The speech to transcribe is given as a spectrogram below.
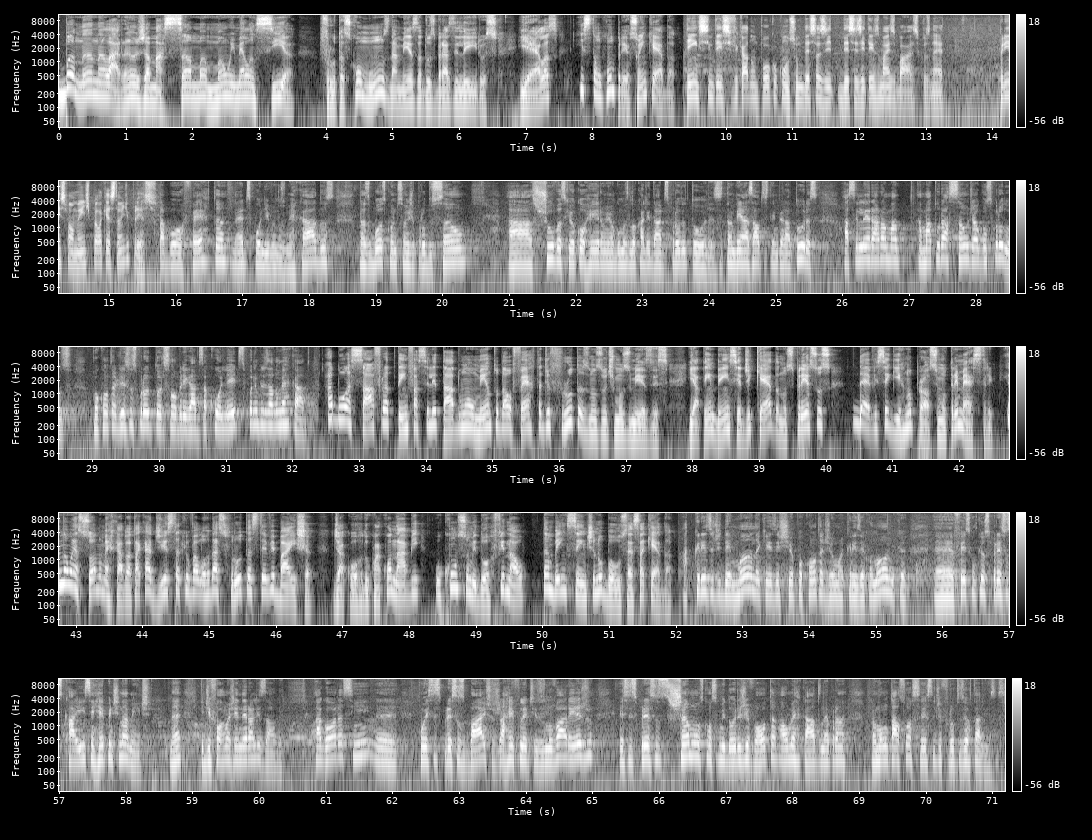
Banana, laranja, maçã, mamão e melancia. Frutas comuns na mesa dos brasileiros. E elas estão com preço em queda. Tem se intensificado um pouco o consumo dessas, desses itens mais básicos, né? principalmente pela questão de preço. A boa oferta né, disponível nos mercados, das boas condições de produção, as chuvas que ocorreram em algumas localidades produtoras e também as altas temperaturas aceleraram a maturação de alguns produtos. Por conta disso, os produtores são obrigados a colher e disponibilizar no mercado. A boa safra tem facilitado um aumento da oferta de frutas nos últimos meses e a tendência de queda nos preços deve seguir no próximo trimestre. E não é só no mercado atacadista que o valor das frutas teve baixa. De acordo com a Conab, o consumidor final também sente no bolso essa queda. A crise de demanda que existia por conta de uma crise econômica é, fez com que os preços caíssem repentinamente né, e de forma generalizada. Agora sim, é, com esses preços baixos já refletidos no varejo, esses preços chamam os consumidores de volta ao mercado né, para montar a sua cesta de frutas e hortaliças.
